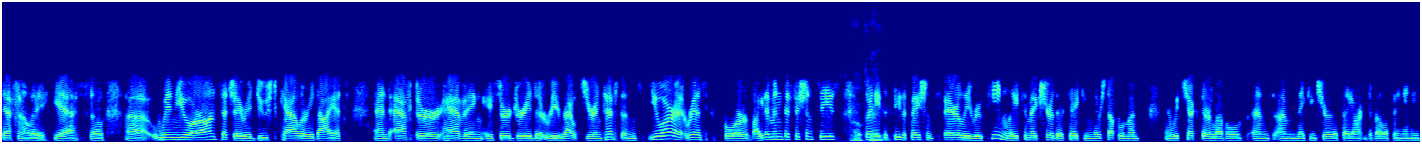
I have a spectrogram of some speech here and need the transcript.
Definitely, yes. So uh, when you are on such a reduced calorie diet, and after having a surgery that reroutes your intestines, you are at risk for vitamin deficiencies. So I need to see the patients fairly routinely to make sure they're taking their supplements, and we check their levels, and I'm making sure that they aren't developing any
